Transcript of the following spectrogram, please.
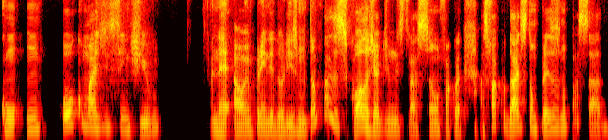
com um pouco mais de incentivo né, ao empreendedorismo, tanto nas escolas de administração, faculdade, as faculdades estão presas no passado.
